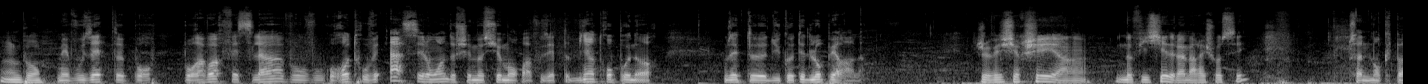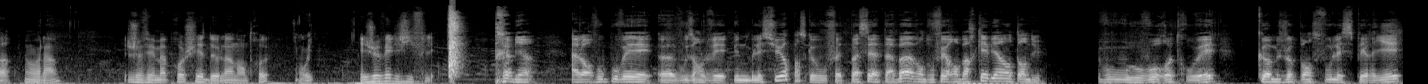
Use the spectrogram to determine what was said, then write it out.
Bon. Mais vous êtes, pour, pour avoir fait cela, vous vous retrouvez assez loin de chez Monsieur Mauroy. Vous êtes bien trop au nord. Vous êtes euh, du côté de l'opéra, là. Je vais chercher un, un officier de la maréchaussée. Ça ne manque pas. Voilà. Je vais m'approcher de l'un d'entre eux. Oui. Et je vais le gifler. Très bien. Alors vous pouvez euh, vous enlever une blessure parce que vous faites passer à tabac avant de vous faire embarquer, bien entendu. Vous vous, vous retrouvez, comme je pense vous l'espériez,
